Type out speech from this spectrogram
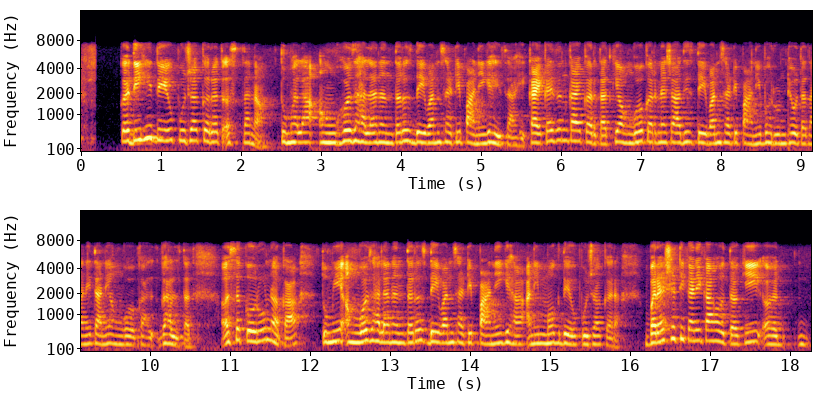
कधीही देवपूजा करत असताना तुम्हाला अंघोळ झाल्यानंतरच देवांसाठी पाणी घ्यायचं आहे. काय काय जण काय करतात की अंघोळ करण्याच्या आधीच देवांसाठी पाणी भरून ठेवतात आणि त्याने अंघोळ घाल घालतात. असं करू नका. तुम्ही अंघोळ झाल्यानंतरच देवांसाठी पाणी घ्या आणि मग देवपूजा करा. बऱ्याचशा ठिकाणी काय होतं की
